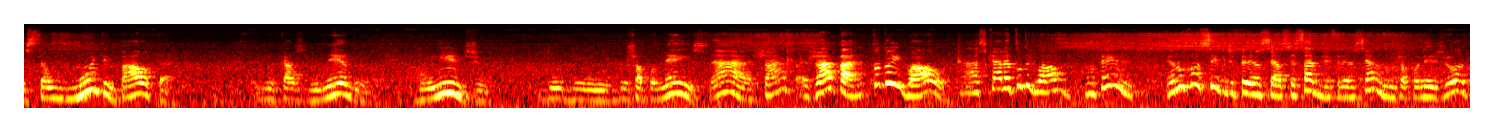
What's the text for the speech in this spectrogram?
estão muito em pauta, no caso do negro, do índio, do, do, do japonês, ah, japa, japa, tudo igual, as caras é tudo igual, não tem, eu não consigo diferenciar, você sabe diferenciar um japonês de outro?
